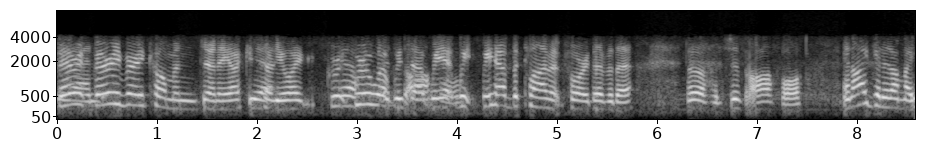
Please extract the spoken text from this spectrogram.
very, and, very, very common, Jennie. I can yeah, tell you. I grew, yeah, grew up with awful. that. We, we we have the climate for it over there. Ugh, it's just awful. And I get it on my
